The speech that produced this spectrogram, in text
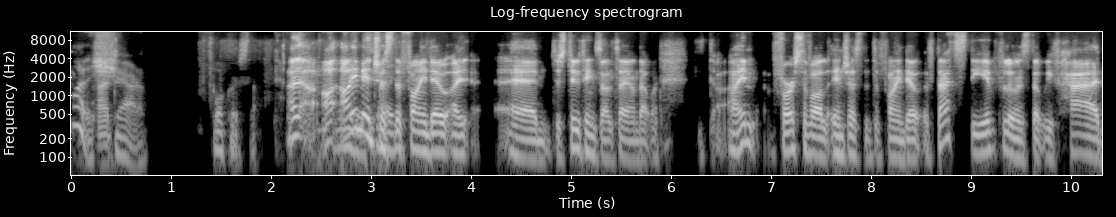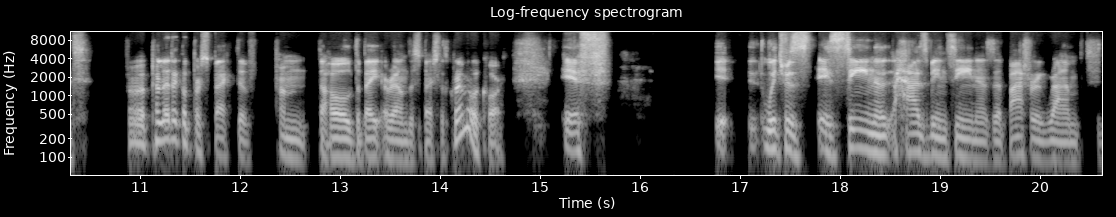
What a share fuckers. I, am interested to find out. I um, there's two things I'll say on that one. I'm first of all interested to find out if that's the influence that we've had from a political perspective from the whole debate around the special criminal court if it, which was is seen has been seen as a battering ram to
